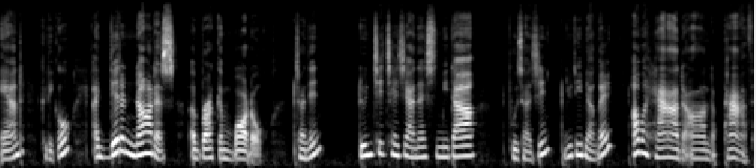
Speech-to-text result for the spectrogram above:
and 그리고 I didn't notice a broken bottle. 저는 눈치채지 않았습니다. 부서진 유리병을 up ahead on the path.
